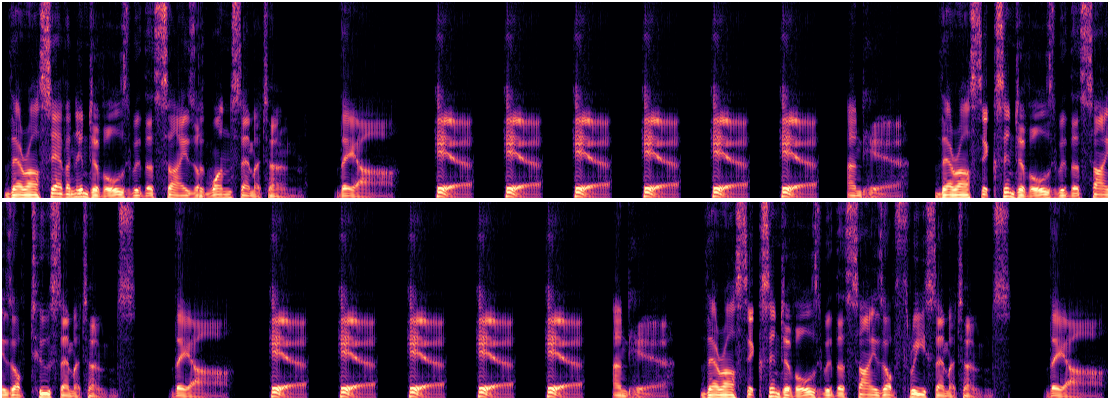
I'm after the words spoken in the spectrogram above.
There are 7 intervals with the size of one semitone. They are here, here, here, here, here, here, and here. There are 6 intervals with the size of two semitones. They are here, here, here, here, here, and here. There are six intervals with the size of three semitones. They are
